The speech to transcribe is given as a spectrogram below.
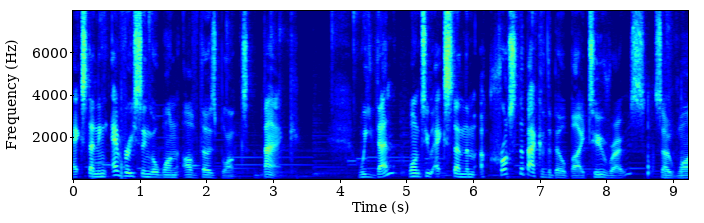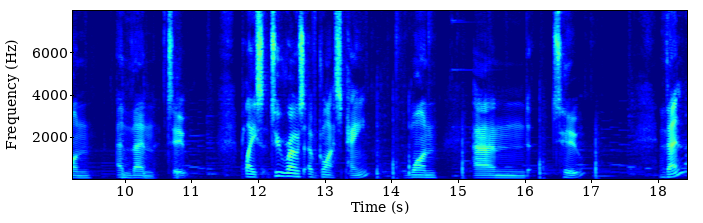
extending every single one of those blocks back. We then want to extend them across the back of the build by two rows, so one and then two. Place two rows of glass pane, one and two. Then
